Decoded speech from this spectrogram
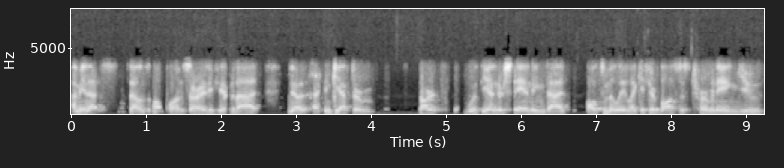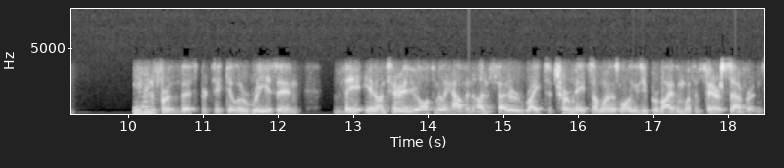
I mean, that sounds awful. I'm sorry to hear that. You know, I think you have to start with the understanding that ultimately, like if your boss is terminating you, even for this particular reason, they in Ontario you ultimately have an unfettered right to terminate someone as long as you provide them with a fair severance.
